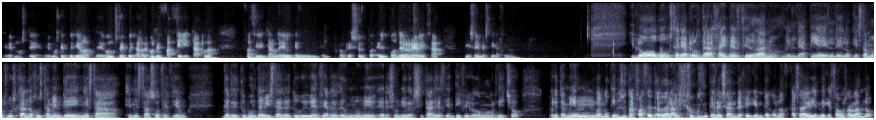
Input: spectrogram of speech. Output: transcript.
debemos de, debemos de, cuidarla, debemos de cuidarla, debemos de facilitarla, facilitarle el, progreso, el poder realizar esa investigación. Y luego me gustaría preguntar a Jaime el ciudadano, el de a pie, el de lo que estamos buscando justamente en esta, en esta asociación. Desde tu punto de vista, desde tu vivencia, desde un eres universitario, científico, como hemos dicho, pero también, bueno, tienes otras facetas de la vida muy interesantes que quien te conozca sabe bien de qué estamos hablando.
